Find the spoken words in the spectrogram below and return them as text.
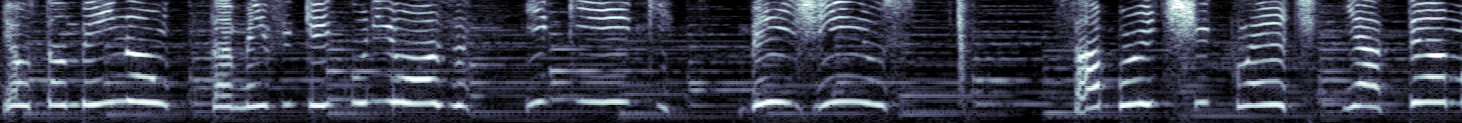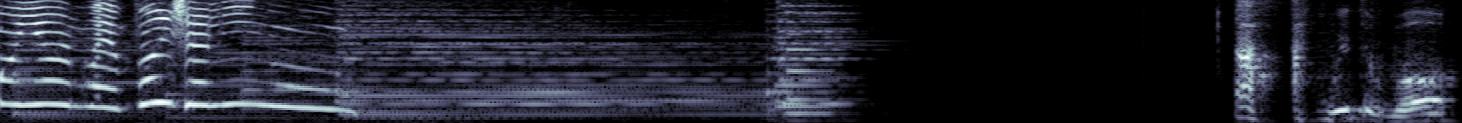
Eu também não. Também fiquei curiosa. Ike, Ike. Beijinhos. Sabor de chiclete. E até amanhã no Evangelinho. Muito bom.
